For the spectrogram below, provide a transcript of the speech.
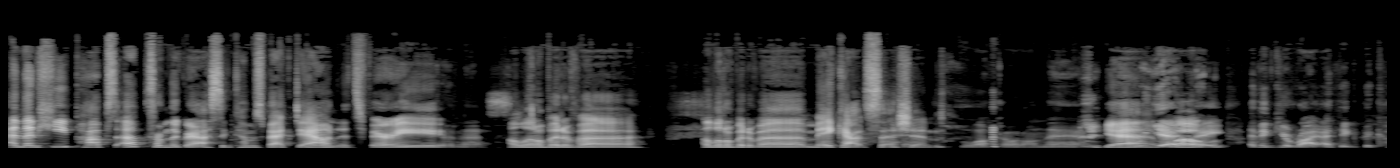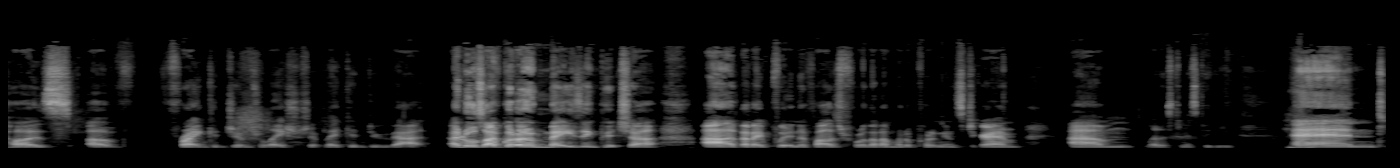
and then he pops up from the grass and comes back down. It's very goodness. a little bit of a a little bit of a makeout session. A lot going on there. Yeah, Well, yeah. They, I think you're right. I think because of Frank and Jim's relationship, they can do that. And also, I've got an amazing picture uh, that I put in the files before that I'm going to put on Instagram. Um, let us to Miss Piggy. Mhm. And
